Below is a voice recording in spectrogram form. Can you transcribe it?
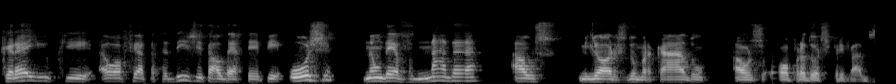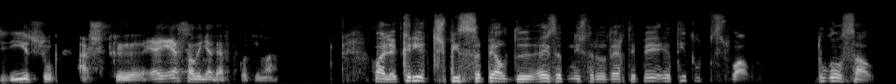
creio que a oferta digital da RTP hoje não deve nada aos melhores do mercado, aos operadores privados. E isso acho que essa linha deve continuar. Olha, queria que despisses a pele de ex-administrador da RTP a título pessoal, do Gonçalo.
